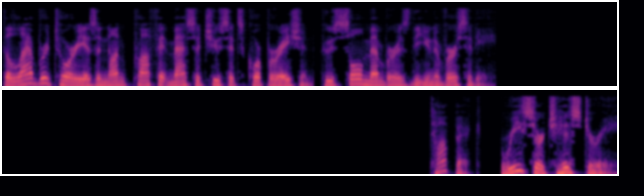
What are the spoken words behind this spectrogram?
The laboratory is a non-profit Massachusetts corporation, whose sole member is the university. Research history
